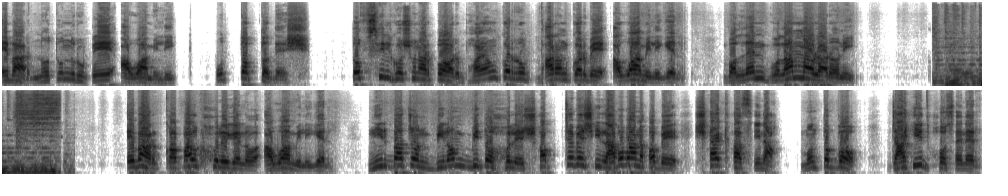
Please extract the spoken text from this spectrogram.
এবার নতুন রূপে আওয়ামী লীগ, উত্তপ্ত দেশ। তফসিল ঘোষণার পর ভয়ঙ্কর রূপ ধারণ করবে আওয়ামী লীগের, বললেন গোলাম মাওলা রনি। এবার কপাল খুলে গেল আওয়ামী লীগের। নির্বাচন বিলম্বিত হলে সবচেয়ে বেশি লাভবান হবে শেখ হাসিনা। মন্তব্য জাহিদ হোসেনের।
